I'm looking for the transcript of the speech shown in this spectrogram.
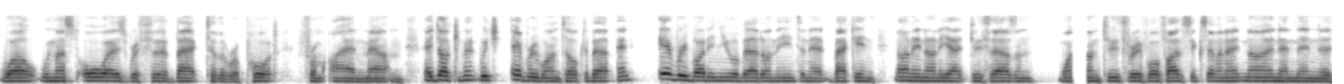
Well, we must always refer back to the report from Iron Mountain, a document which everyone talked about and everybody knew about on the internet back in 1998, 2000, one, two, three, four, five, six, seven, eight, nine, and then uh,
